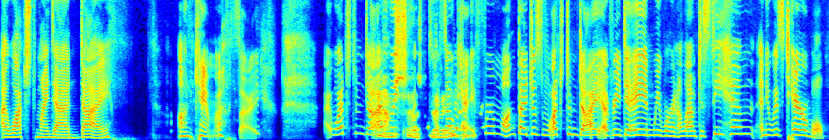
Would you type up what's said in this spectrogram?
I watched my dad die on camera. Sorry. I watched him die. I'm like so it's okay. For a month, I just watched him die every day, and we weren't allowed to see him, and it was terrible.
